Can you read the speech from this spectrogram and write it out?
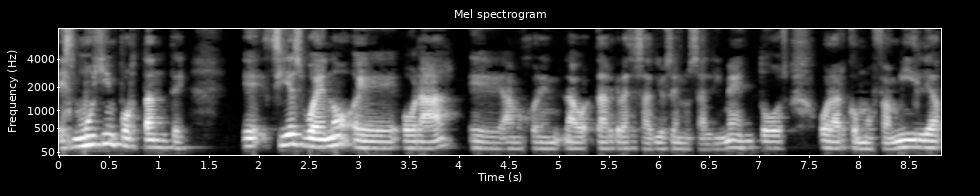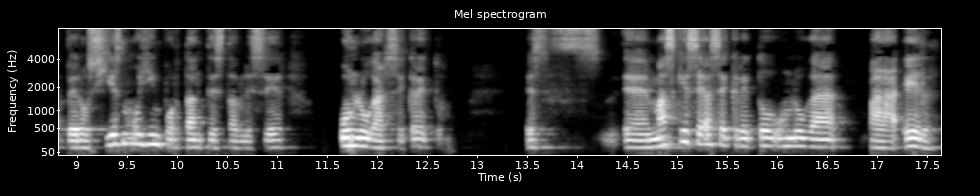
Es muy importante. Eh, si es bueno eh, orar, eh, a lo mejor dar gracias a Dios en los alimentos, orar como familia, pero sí es muy importante establecer un lugar secreto es eh, más que sea secreto, un lugar para él,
